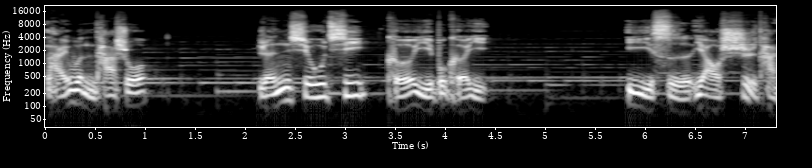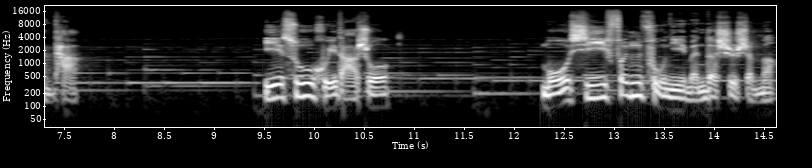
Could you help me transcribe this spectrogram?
来问他说：“人休妻可以不可以？”意思要试探他。耶稣回答说：“摩西吩咐你们的是什么？”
